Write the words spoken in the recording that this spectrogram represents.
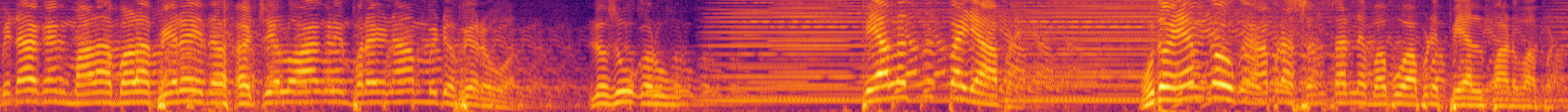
બેટા, કંઈક માળા બાળા ફેરાય તો ચેલો આંગળી ફરાવીને આમ મીઠો ફેરવો. લો, શું કરવું પહેલ જ નથી પાડ્યા આપણે. હું તો એમ કહું કે આપણા સંતાનને બાપુ આપણે પહેલ પાડવા પડે.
